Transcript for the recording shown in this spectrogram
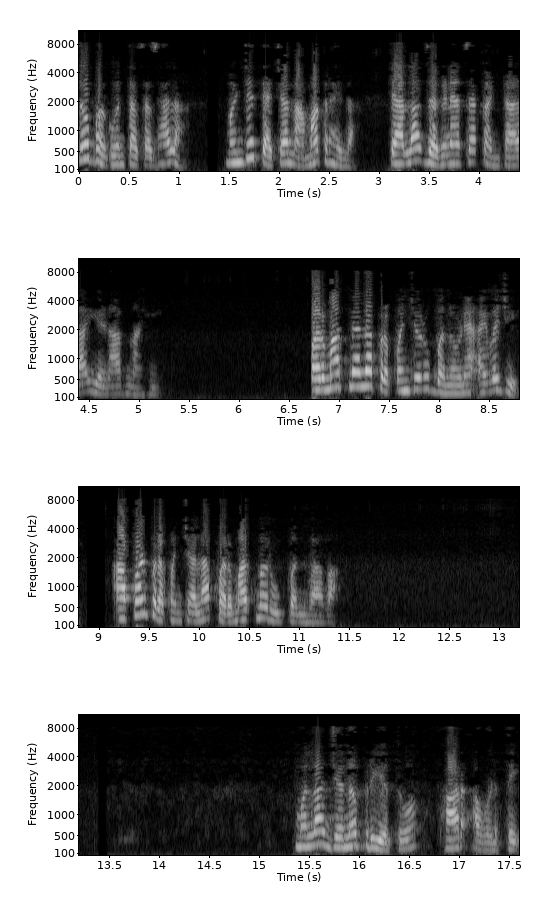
जो भगवंताचा झाला म्हणजे त्याच्या नामात राहिला त्याला जगण्याचा कंटाळा येणार नाही. परमात्म्याला प्रपंचरूप बनवण्याऐवजी आपण प्रपंचाला परमात्म रूप बनवावा. मला जनप्रियत्व फार आवडते.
